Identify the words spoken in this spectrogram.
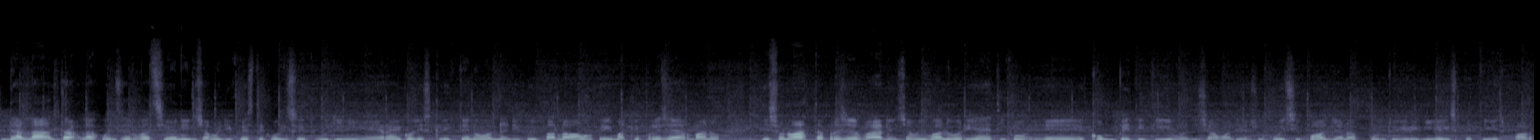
dall'altra la conservazione diciamo, di queste consuetudini e regole scritte non di cui parlavamo prima che preservano che sono atte a preservare diciamo, i valori etico e competitivo diciamo, su cui si poggiano appunto i, i, rispettivi sport.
